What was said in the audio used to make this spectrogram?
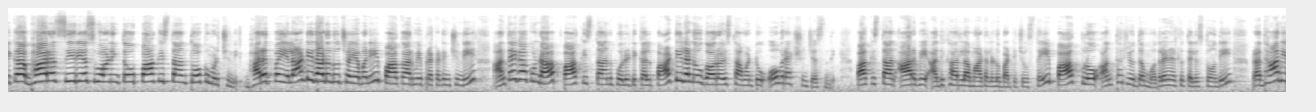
ఇక భారత్ సీరియస్ వార్నింగ్తో పాకిస్తాన్ తోకముడిచింది. భారత్ పై ఎలాంటి దాడులు చేయమని పాక్ ఆర్మీ ప్రకటించింది. అంతేకాకుండా పాకిస్తాన్ పొలిటికల్ పార్టీలను గౌరవిస్తామంటూ ఓవర్ యాక్షన్ చేసింది. పాకిస్తాన్ ఆర్మీ అధికారుల మాటలను బట్టి చూస్తే పాక్లో అంతర్యుద్ధం మొదలైనట్లు తెలుస్తోంది. ప్రధాని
